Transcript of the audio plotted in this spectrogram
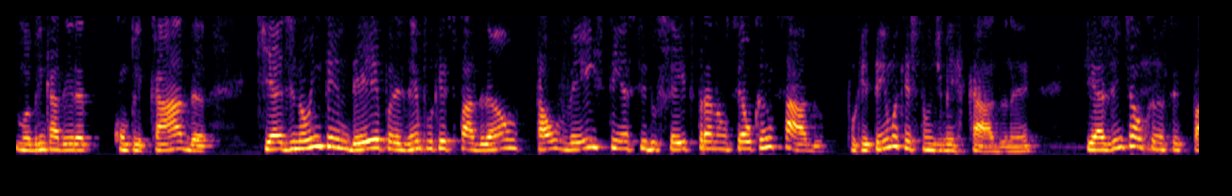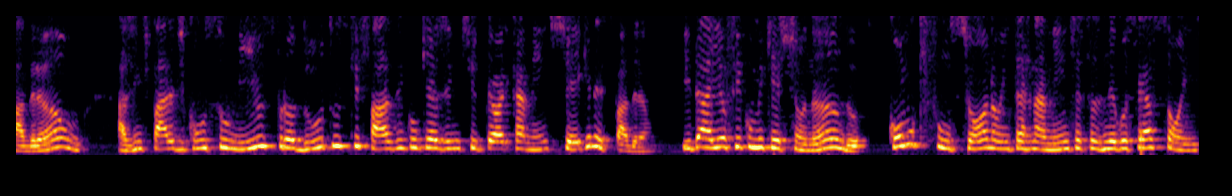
uma brincadeira complicada, que é de não entender, por exemplo, que esse padrão talvez tenha sido feito para não ser alcançado. Porque tem uma questão de mercado, né? Se a gente alcança esse padrão, a gente para de consumir os produtos que fazem com que a gente, teoricamente, chegue nesse padrão. E daí eu fico me questionando como que funcionam internamente essas negociações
